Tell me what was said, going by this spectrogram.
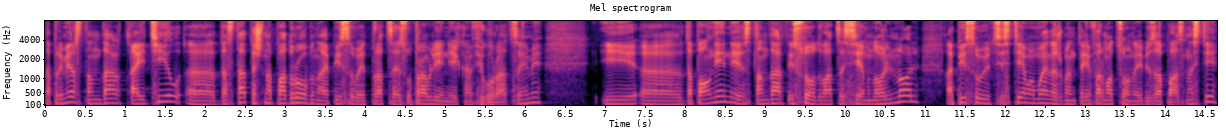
Например, стандарт ITIL э, достаточно подробно описывает процесс управления конфигурациями и э, дополнение стандарт ISO 2700 описывает систему менеджмента информационной безопасности,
